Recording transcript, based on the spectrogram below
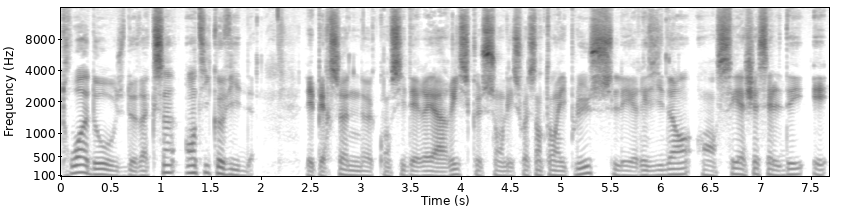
trois doses de vaccin anti-Covid. Les personnes considérées à risque sont les 60 ans et plus, les résidents en CHSLD et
